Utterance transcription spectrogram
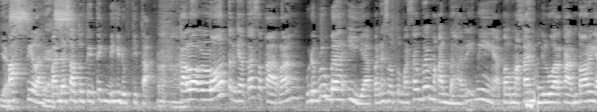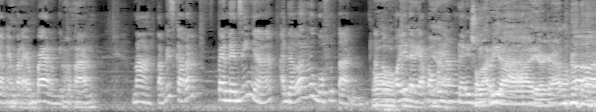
Yes, pastilah yes. pada satu titik di hidup kita Uh-uh. kalau lo ternyata sekarang udah berubah iya pada suatu masa gue makan bahari nih atau makan di luar kantor yang emper-emper gitu Uh-uh. kan nah tapi sekarang tendensinya adalah lo gofutan atau Oh, pokoknya oke. dari apa pun Ya. yang dari Solaria, lah, ya gitu. kan? Heeh.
